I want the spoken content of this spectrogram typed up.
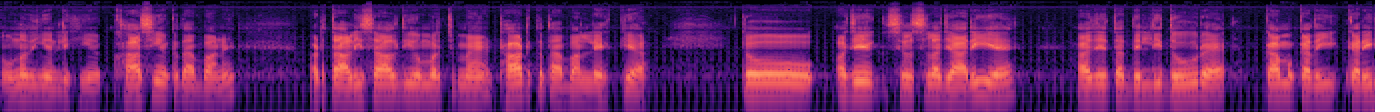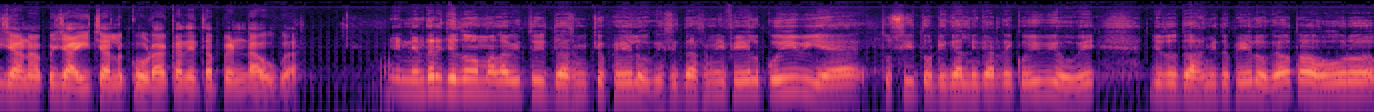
ਉਹਨਾਂ ਦੀਆਂ ਲਿਖੀਆਂ, ਖਾਸੀਆਂ ਕਿਤਾਬਾਂ ਨੇ। 48 ਸਾਲ ਦੀ ਉਮਰ 'ਚ ਮੈਂ 68 ਕਿਤਾਬਾਂ ਲਿਖ ਕੇ ਆ। ਤੋ ਅਜੇ ਸਿਲਸਿਲਾ ਜਾਰੀ ਹੈ, ਅਜੇ ਤਾਂ ਦਿੱਲੀ ਦੂਰ ਹੈ, ਕੰਮ ਕਰੀ ਕਰੀ ਜਾਣਾ, ਭਜਾਈ ਚੱਲ ਘੋੜਾ ਕਦੇ ਤਾਂ ਪਿੰਡ ਆਊਗਾ। ਇਹ ਨਿੰਦਰ, ਜਦੋਂ ਮੰਨ ਲਾ ਵੀ ਤੁਸੀਂ 10ਵੀਂ ਚੋਂ ਫੇਲ ਹੋ ਗਏ ਸੀ 10ਵੀਂ ਫੇਲ ਕੋਈ ਵੀ ਹੈ, ਤੁਸੀਂ ਤੁਹਾਡੀ ਗੱਲ ਨਹੀਂ ਕਰਦੇ ਕੋਈ ਵੀ ਹੋਵੇ, ਜਦੋਂ 10ਵੀਂ ਤੋਂ ਫੇਲ ਹੋ ਗਿਆ, ਉਹ ਤਾਂ ਹੋਰ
